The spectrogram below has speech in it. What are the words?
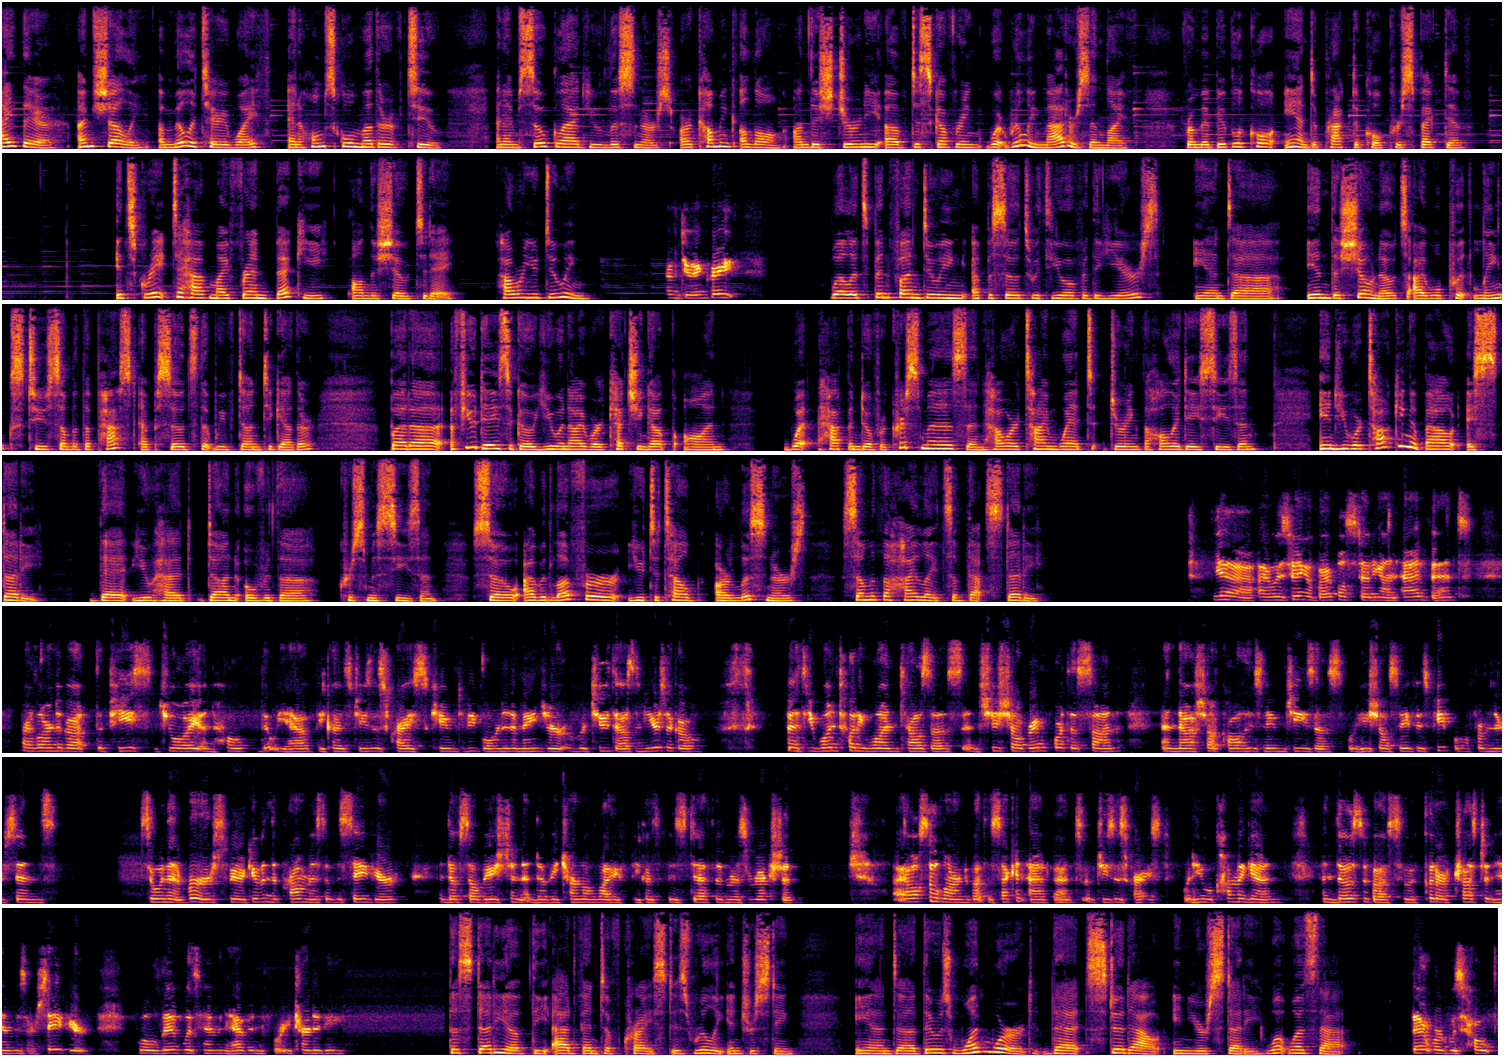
Hi there, I'm Shelley, a military wife and a homeschool mother of two, and I'm so glad you listeners are coming along on this journey of discovering what really matters in life from a biblical and a practical perspective. It's great to have my friend Becky on the show today. How are you doing? I'm doing great. Well, it's been fun doing episodes with you over the years, and uh, in the show notes, I will put links to some of the past episodes that we've done together. But uh, a few days ago, you and I were catching up on what happened over Christmas and how our time went during the holiday season. And you were talking about a study that you had done over the Christmas season. So I would love for you to tell our listeners some of the highlights of that study. Yeah, I was doing a Bible study on Advent. I learned about the peace, joy, and hope that we have because Jesus Christ came to be born in a manger over 2,000 years ago. Matthew 121 tells us, And she shall bring forth a son, and thou shalt call his name Jesus, for he shall save his people from their sins. So in that verse, we are given the promise of a Savior and of salvation and of eternal life because of his death and resurrection. I also learned about the second advent of Jesus Christ when he will come again, and those of us who have put our trust in him as our Savior will live with him in heaven for eternity. The study of the advent of Christ is really interesting. And uh, there was one word that stood out in your study. What was that? That word was hope.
